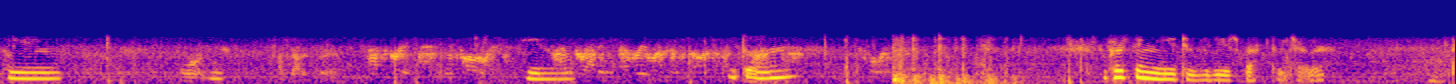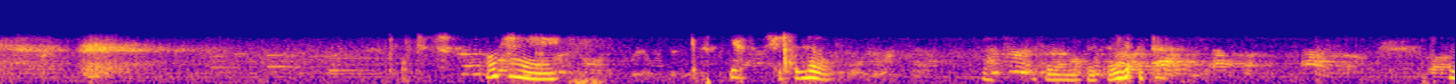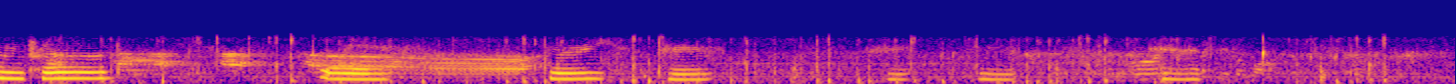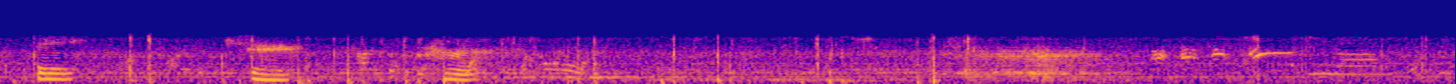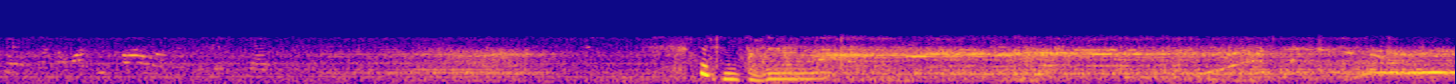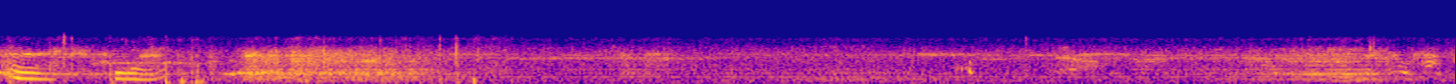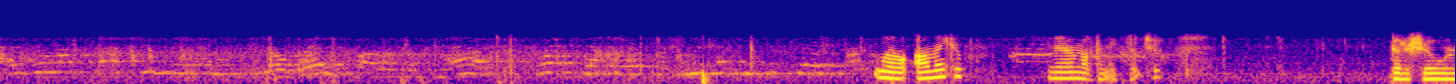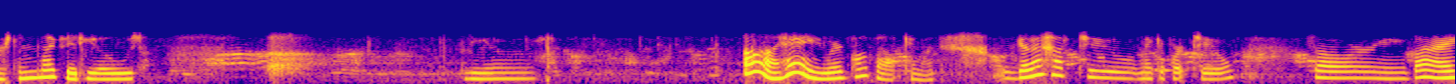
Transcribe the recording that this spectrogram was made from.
there. Yeah, yeah. I'm posting YouTube videos back to each other. Okay. She said no. Yes, I said I'm busy. um, probe with my have a her Listen to her. Oh, yeah. Well, I'll make a. No, I'm not gonna make a picture. Gotta show her some of my videos. Videos. Ah, hey, where'd Pop out? Come on. I'm gonna have to make a part two. Sorry, bye.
